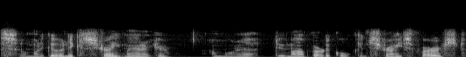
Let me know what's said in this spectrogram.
So I'm going to go into constraint manager. I'm going to do my vertical constraints first.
